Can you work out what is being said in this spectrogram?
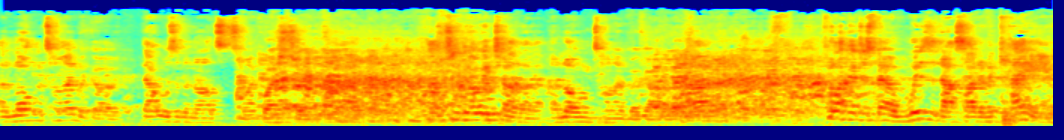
a long time ago. That wasn't an answer to my question. You know each other? A long time ago. I feel like I just met a wizard outside of a cave.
